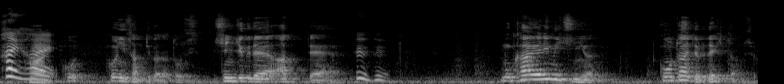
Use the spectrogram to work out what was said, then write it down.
はいははい。い。ココニーさんっていう方と新宿で会ってうんうん。もう帰り道にはこのタイトルできてたんですよ、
